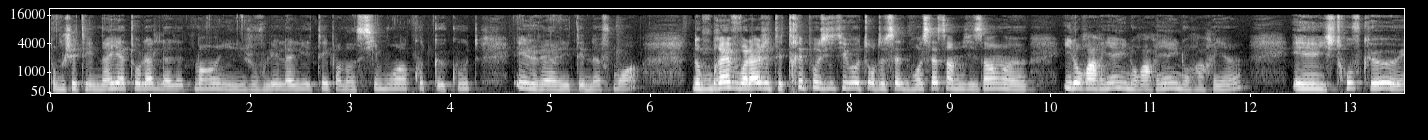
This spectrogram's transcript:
Donc j'étais une ayatollah de l'allaitement et je voulais l'allaiter pendant six mois, coûte que coûte, et je l'ai allaité neuf mois. Donc bref, voilà, j'étais très positive autour de cette grossesse en me disant euh, il aura rien, il aura rien, il aura rien. Et il se trouve que euh,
